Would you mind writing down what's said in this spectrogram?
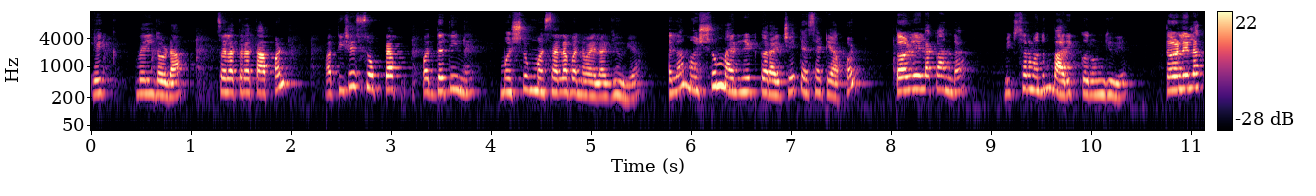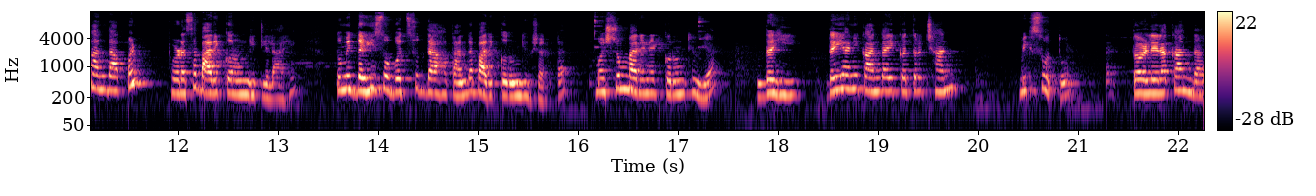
एक वेलदोडा. चला तर आता आपण अतिशय सोप्या पद्धतीने मशरूम मसाला बनवायला घेऊया. त्याला मशरूम मॅरिनेट करायचे त्यासाठी आपण तळलेला कांदा मिक्सरमधून बारीक करून घेऊया. तळलेला कांदा आपण थोडासा बारीक करून घेतलेला आहे. तुम्ही दहीसोबत सुद्धा हा कांदा बारीक करून घेऊ शकता. मशरूम मॅरिनेट करून ठेवूया. दही दही आणि कांदा एकत्र छान मिक्स होतो. तळलेला कांदा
